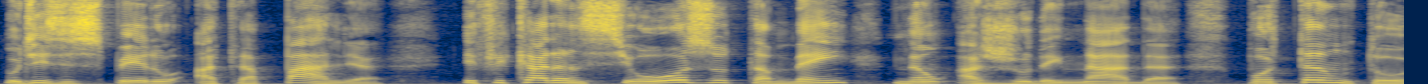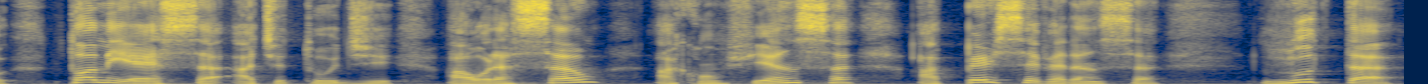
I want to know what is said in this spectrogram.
o desespero atrapalha e ficar ansioso também não ajuda em nada. Portanto, tome essa atitude: a oração, a confiança, a perseverança. Luta,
